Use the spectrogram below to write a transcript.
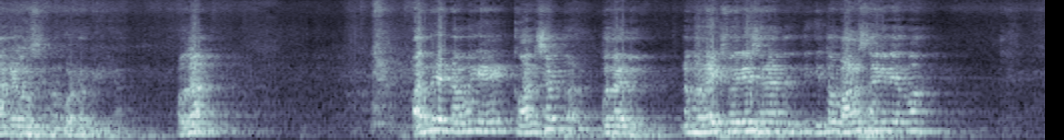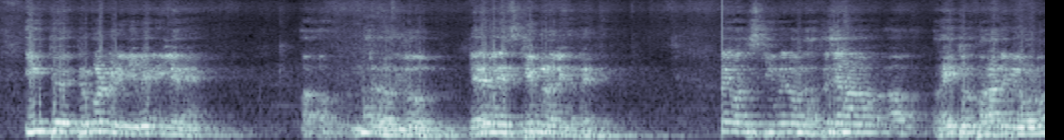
honourable supreme court of India ಹೌದಾ? ಅಂದ್ರೆ ನಮಗೆ ಕಾನ್ಸೆಪ್ಟ್ ಗೊತ್ತಾಗಬೇಕು. ನಮ್ಮ ರೈಟ್ಸ್ ವೈಲೇಷನ್ ಇಂಥ ಬಹಳಷ್ಟು ಆಗಿದೆ ಅಲ್ವಾ? ಈಗ ತಿಳ್ಕೊಳ್ಬೇಡಿ, ನೀವೇನು ಇಲ್ಲೇನೆ. ನಾನು ಇದು ಬೇರೆ ಬೇರೆ ಸ್ಕೀಮ್ಗಳಲ್ಲಿ ಇರಬೇಕು ಒಂದು ಸ್ಕೀಮ್ನಲ್ಲಿ ಒಂದು ಹತ್ತು ಜನ ರೈತರು ಫಲಾನುಭವಿಗಳು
